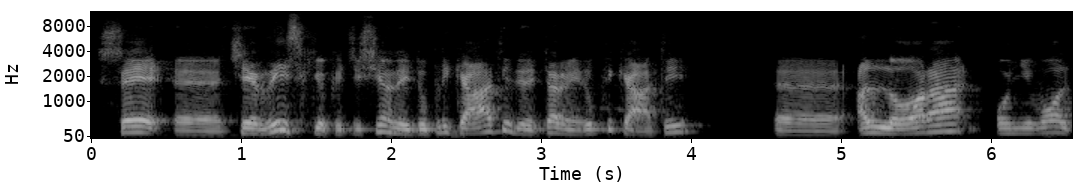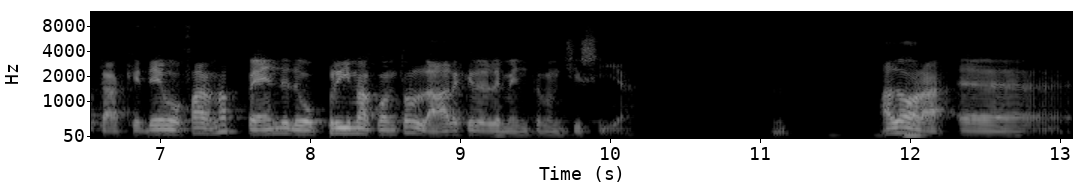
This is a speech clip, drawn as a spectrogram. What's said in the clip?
se eh, c'è il rischio che ci siano dei duplicati, dei termini duplicati, eh, allora ogni volta che devo fare un append devo prima controllare che l'elemento non ci sia. Allora, eh,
